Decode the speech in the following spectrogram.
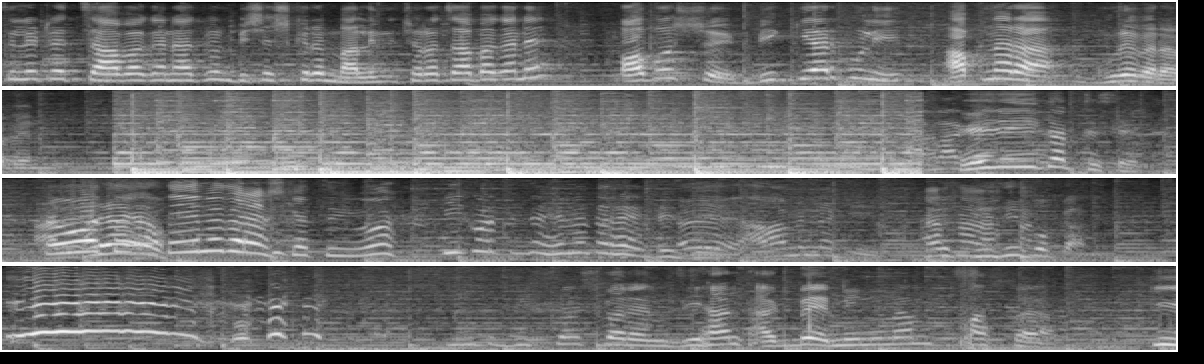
সিলেটের চা বাগানে আসবেন বিশেষ করে মালিনীছড়া চা বাগানে অবশ্যই বি কেয়ারফুলি আপনারা ঘুরে বেড়াবেন এই যে ই করতেছে বিশ্বাস করেন জিহান থাকবে মিনিমাম কি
